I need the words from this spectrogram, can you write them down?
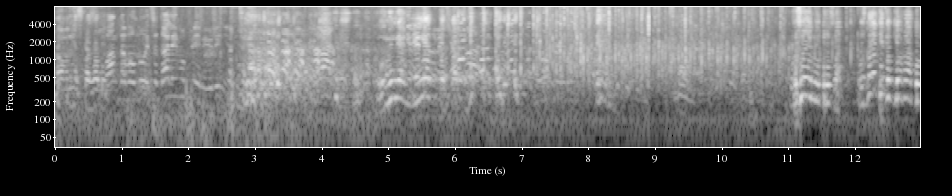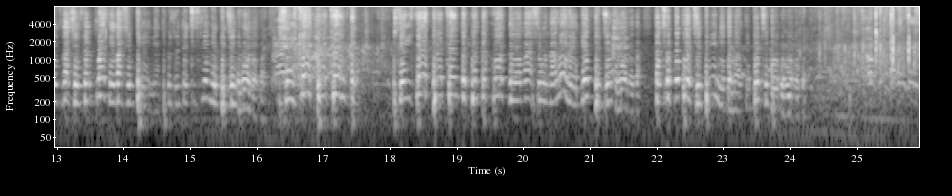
Но мне сказали, Панда волнуется, дали ему премию или нет? у меня нет пока. Да. Уважаемые друзья, вы знаете, как я радуюсь вашей зарплате и вашим премиям? Потому что это отчисление в бюджет города. 60%, 60% подоходного вашего налога идет в бюджет города. Так что побольше премий давайте, больше будет города. Короче,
